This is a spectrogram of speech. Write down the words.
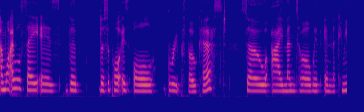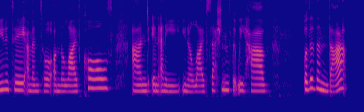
And what I will say is the the support is all group focused. So I mentor within the community, I mentor on the live calls and in any, you know, live sessions that we have. Other than that,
